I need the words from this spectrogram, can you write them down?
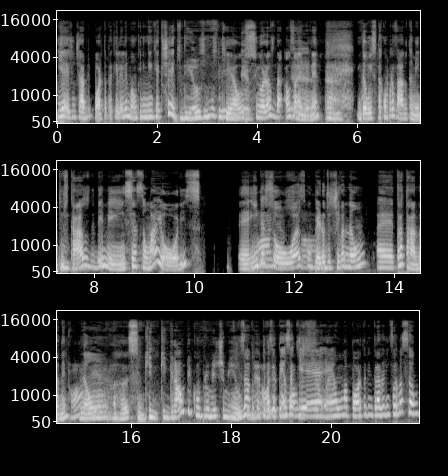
e aí a gente abre porta para aquele alemão que ninguém quer que chegue, Deus nos livre. que é o dele. senhor Alza- Alzheimer, É, né? é. Então isso está comprovado também, que os Uhum. casos de demência são maiores é, em Olha pessoas só. com perda auditiva não é, tratada, né? Olha. Não, aham, sim. Que, que grau de comprometimento. Exato, né? porque Olha você pensa que audição é, é uma porta de entrada de informação.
